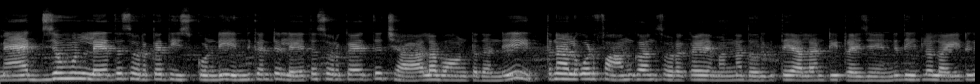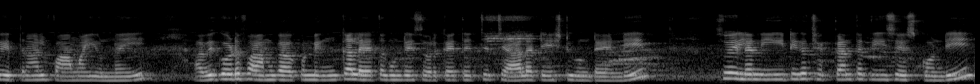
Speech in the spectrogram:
మ్యాక్సిమం లేత సొరకాయ తీసుకోండి. ఎందుకంటే లేత సొరకాయ అయితే చాలా బాగుంటుందండి. ఇత్తనాలు కూడా ఫామ్ కాని సొరకాయ ఏమన్నా దొరికితే అలాంటివి ట్రై చేయండి. దీంట్లో లైట్గా ఇత్తనాలు ఫామ్ అయి ఉన్నాయి. అవి కూడా ఫామ్ కాకుండా ఇంకా లేతగా ఉండే సొరకాయ తెచ్చి చాలా టేస్ట్గా ఉంటాయండి. సో ఇలా నీట్గా చెక్క అంతా తీసేసుకోండి.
